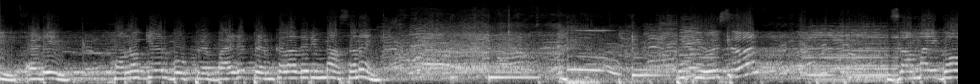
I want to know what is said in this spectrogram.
নেই এডে হন কি বাইরে প্রেম খেলাদের ইম্মা আছে নাই? তো কি হয়েছে? জামাই গো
